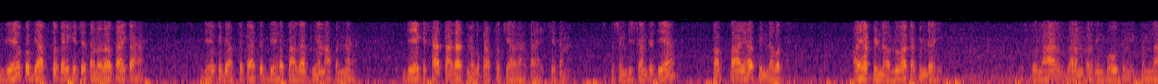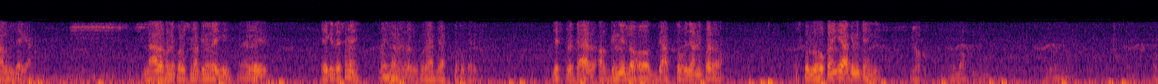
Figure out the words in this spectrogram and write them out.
देह को व्याप्त करके चेतन रहता है कहा? देह को व्याप्त कर तो देह तादात्म्य आपन्न देह के साथ तादात्म्य को प्राप्त किया रहता है चेतना। उसमें दृष्टांत दिया तप्ताय पिंडवत। अय पिंड लोहा का पिंड है। उसको लाल गर्म कर देंगे बहुत एकदम लाल हो जाएगा। लाल होने पर उसमें अग्नि रहेगी? एक देश में? पूरा व्याप्त होकर के। जिस प्रकार अग्नि लोह व्याप्त हो जाने पर उसको लोह कहेंगे अग्नि कहेंगे।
